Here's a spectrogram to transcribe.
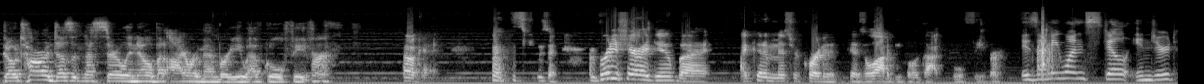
Gotara doesn't necessarily know, but I remember you have ghoul fever. Okay. I'm pretty sure I do, but I could have misrecorded it because a lot of people got ghoul fever. Is anyone still injured?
